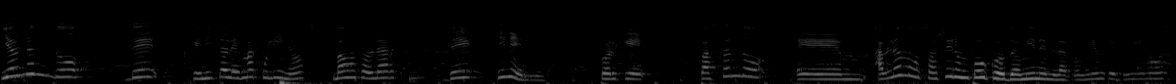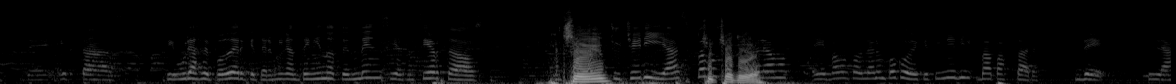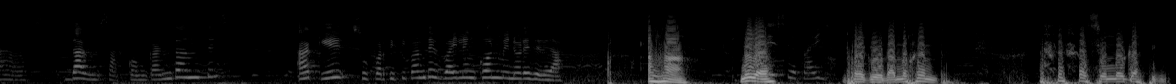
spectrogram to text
Y hablando de genitales masculinos, vamos a hablar de Tinelli. Porque pasando, eh, hablamos ayer un poco también en la reunión que tuvimos de estas figuras de poder que terminan teniendo tendencias a ciertas, a Sí. chucherías. Vamos, a- Chuchería. hablamos, eh, vamos a hablar un poco de que Tinelli va a pasar de las danzas con cantantes a que sus participantes bailen con menores de edad. Ajá. Mira, reclutando gente. Haciendo casting.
